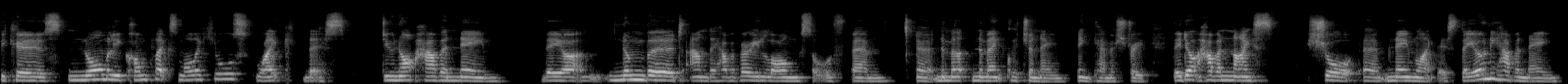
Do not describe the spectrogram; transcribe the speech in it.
because normally complex molecules like this do not have a name. They are numbered and they have a very long sort of um, uh, nomenclature name in chemistry. They don't have a nice short um, name like this. They only have a name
